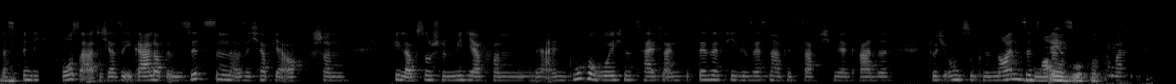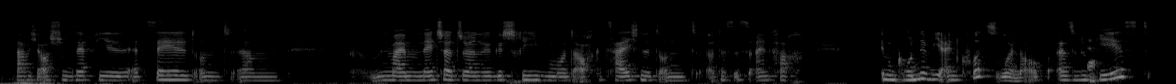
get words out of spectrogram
das finde ich großartig. Also egal ob im Sitzen, also ich habe ja auch schon viel auf Social Media von der einen Buche, wo ich eine Zeit lang sehr, sehr viel gesessen habe. Jetzt darf ich mir gerade durch Umzug einen neuen Sitzplatz suchen. Da habe ich auch schon sehr viel erzählt und ähm, in meinem Nature Journal geschrieben und auch gezeichnet. Und das ist einfach im Grunde wie ein Kurzurlaub. Also du ja. gehst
